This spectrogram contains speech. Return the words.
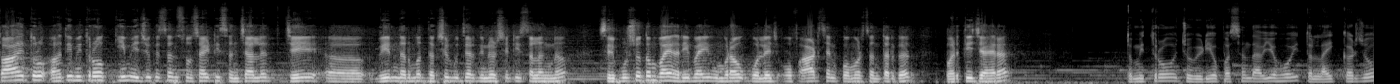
તો આ મિત્રો હતી મિત્રો કિમ એજ્યુકેશન સોસાયટી સંચાલિત જે વીર નર્મદ દક્ષિણ ગુજરાત યુનિવર્સિટી સંલગ્ન Shri Purushottambhai Haribhai Umrao college of arts and commerce અંતર્ગત ભરતી જાહેરાત. તો મિત્રો, જો વીડિયો પસંદ આવ્યો હોય તો લાઇક કરજો,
